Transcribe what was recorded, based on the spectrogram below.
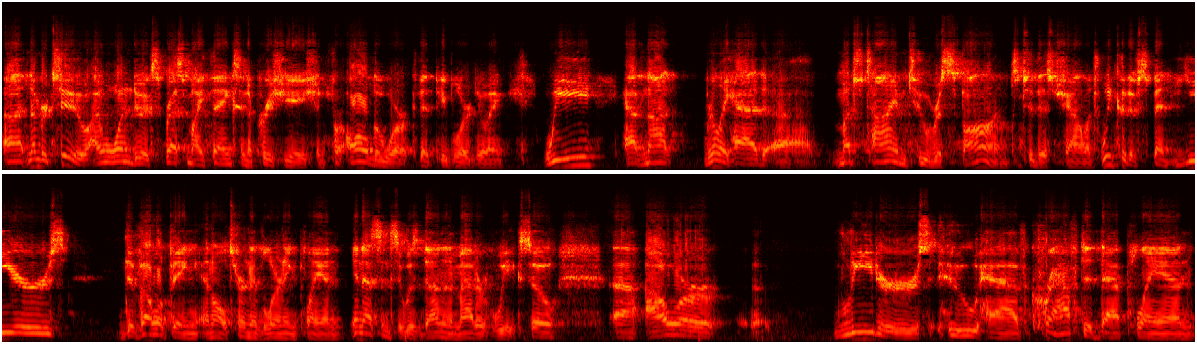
Uh, number two, I wanted to express my thanks and appreciation for all the work that people are doing. We have not really had uh, much time to respond to this challenge. We could have spent years developing an alternative learning plan. In essence, it was done in a matter of weeks. So, uh, our uh, leaders who have crafted that plan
